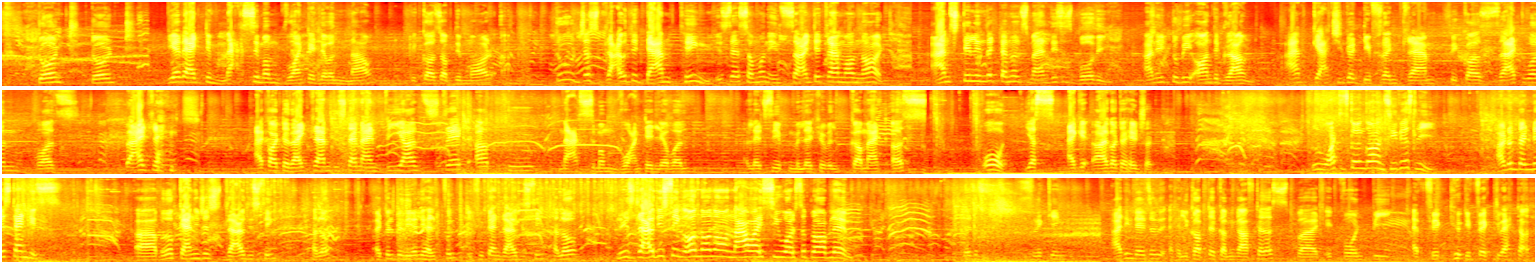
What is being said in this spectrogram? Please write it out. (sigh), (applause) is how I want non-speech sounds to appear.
don't don't. We are at the maximum wanted level now because of the mod. Dude just drive the damn thing. Is there someone inside the tram or not? I'm still in the tunnels man. This is boring. I need to be on the ground. I'm catching a different tram because that one was bad (laughs) tram i caught the right tram this time and we are straight up to maximum wanted level Let's see if military will come at us. Oh, yes, I get I got a headshot. Dude, what is going on? Seriously? I don't understand this. Uh, bro, can you just drive this thing? Hello? It will be really helpful if you can drive this thing. Hello? Please drive this thing. Oh, no, no. Now I see what's the problem. There's a freaking... I think there's a helicopter coming after us, but it won't be effective, effective at all.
